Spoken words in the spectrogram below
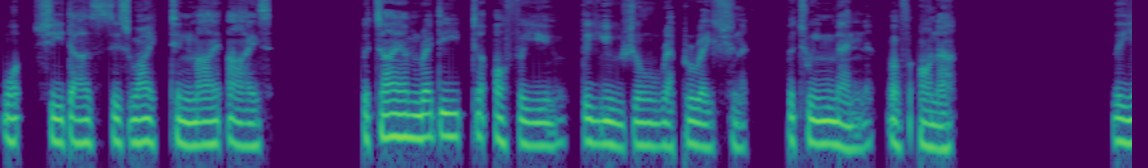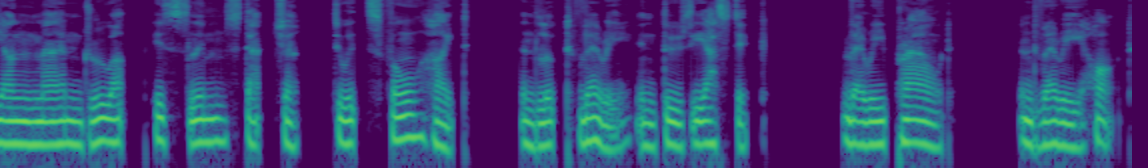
What she does is right in my eyes, but I am ready to offer you the usual reparation between men of honour. The young man drew up his slim stature to its full height and looked very enthusiastic, very proud, and very hot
